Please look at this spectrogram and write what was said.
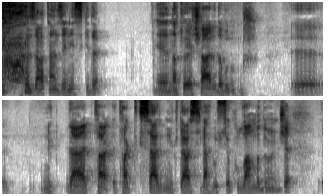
Zaten Zelenski de e, NATO'ya çağrıda bulunmuş. E, nükleer taktiksel nükleer silah Rusya kullanmadan önce e,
